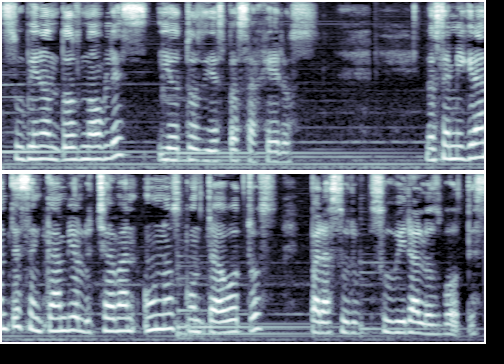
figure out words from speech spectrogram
subieron dos nobles y otros diez pasajeros. Los emigrantes, en cambio, luchaban unos contra otros para subir a los botes.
